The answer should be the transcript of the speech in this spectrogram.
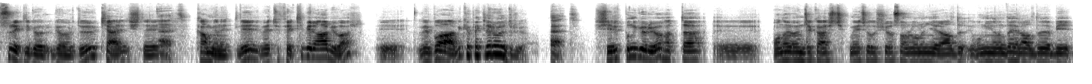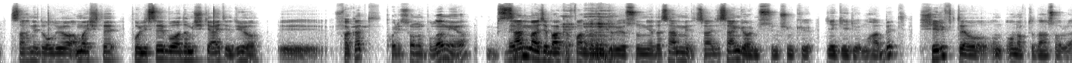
sürekli gör- gördüğü kel işte Evet. kamyonetli ve tüfekli bir abi var. E, ve bu abi köpekleri öldürüyor. Evet. Şerif bunu görüyor. Hatta e, ona önce karşı çıkmaya çalışıyor. Sonra onun yer aldığı, onun yanında yer aldığı bir sahnede oluyor. Ama işte polise bu adamı şikayet ediyor. E, fakat Polis onu bulamıyor. sen mi acaba kafanda uyduruyorsun ya da sen mi sadece sen görmüşsün çünkü ya geliyor muhabbet. Şerif de o, o noktadan sonra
